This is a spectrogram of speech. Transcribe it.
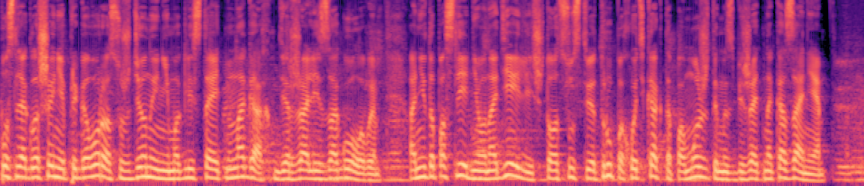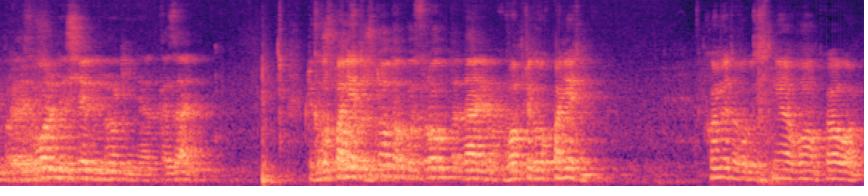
После оглашения приговора осужденные не могли стоять на ногах, держались за головы. Они до последнего надеялись, что отсутствие трупа хоть как-то поможет им избежать наказания. Произвольно сели, ноги не отказали. Приговор понятен? Что такой срок-то дали? Вам приговор понятен? Кроме того, разъясняю вам право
